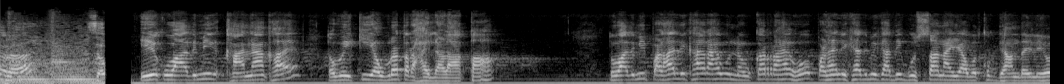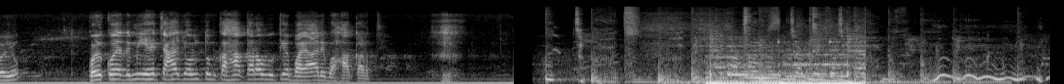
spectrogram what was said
जरा सब... एक आदमी खाना खाए तो वो की औरत रहे लड़ाका। तो आदमी पढ़ा लिखा रहा है, वो नौकर रहे हो पढ़े लिखे आदमी का आदमी गुस्सा नहीं आवत तो खूब ध्यान दे हो, यो। कोई कोई आदमी है, चाहे जो हम तुम कहा करो, वो के बयार बहा करते।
